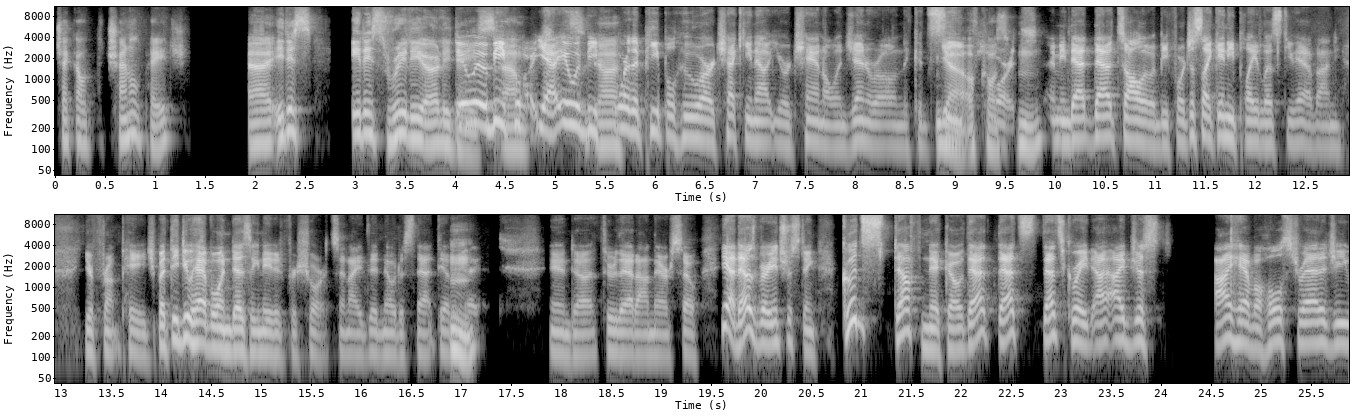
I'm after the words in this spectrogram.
check out the channel page. Uh, it is it is really early days. It would be um, for, yeah, it would be uh, for the people who are checking out your channel in general and they could see yeah, of course. Mm-hmm. I mean that that's all it would be for, just like any playlist you have on your front page. But they do have one designated for shorts, and I did notice that the other mm. day and uh, threw that on there. So yeah, that was very interesting. Good stuff, Nico. That that's that's great. I, I just I have a whole strategy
